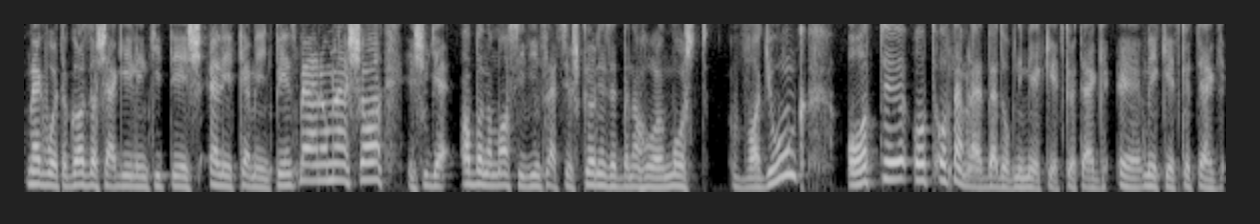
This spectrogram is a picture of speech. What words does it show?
megvolt a gazdaságélénkítés elég kemény pénzbeáramlással, és ugye abban a masszív inflációs környezetben, ahol most vagyunk, ott, ott, ott nem lehet bedobni még két köteg, még két köteg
